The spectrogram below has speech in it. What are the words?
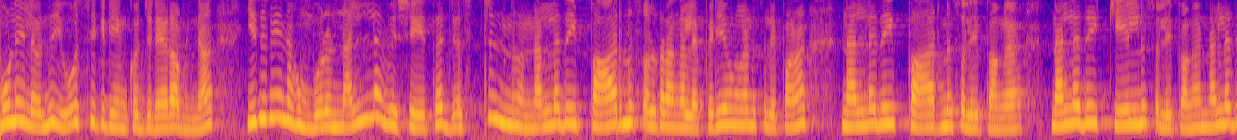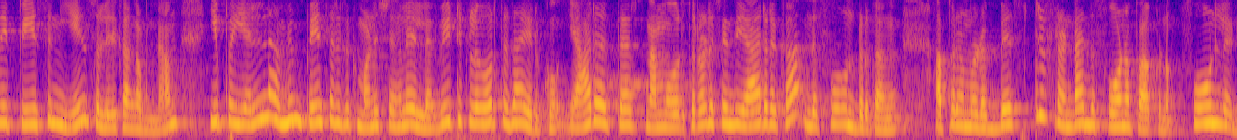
மூலையில் வந்து யோசிக்கிறீங்க கொஞ்சம் நேரம் அப்படின்னா இதுவே நம்ம ஒரு நல்ல விஷயத்த ஜஸ்ட் நல்லதை பாருன்னு சொல்கிறாங்கல்ல பெரியவங்களான்னு சொல்லிப்பாங்க நல்லதை பாருன்னு சொல்லிப்பாங்க நல்லதை கேள்னு சொல்லிப்பாங்க நல்லதை பேசுன்னு ஏன் சொல்லியிருக்காங்க அப்படின்னா இப்போ எல்லாமே பேசுறதுக்கு மனுஷங்களே இல்லை. வீட்டுக்குள்ள ஒருத்தர் தான் இருக்கும். யார் ஒருத்தர்? நம்ம ஒருத்தரோட சேர்ந்து யார் இருக்கா? அந்த ஃபோன் இருக்காங்க. அப்போ நம்மளோட பெஸ்ட் ஃப்ரெண்டாக அந்த ஃபோனை பார்க்கணும். ஃபோனில்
